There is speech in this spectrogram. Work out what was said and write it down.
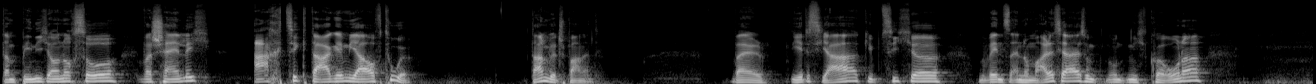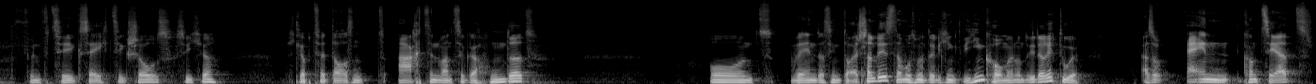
dann bin ich auch noch so wahrscheinlich 80 Tage im Jahr auf Tour. Dann wird spannend. Weil jedes Jahr gibt es sicher, wenn es ein normales Jahr ist und, und nicht Corona, 50, 60 Shows sicher. Ich glaube 2018 waren es sogar 100. Und wenn das in Deutschland ist, dann muss man natürlich irgendwie hinkommen und wieder retour. Also ein Konzert,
